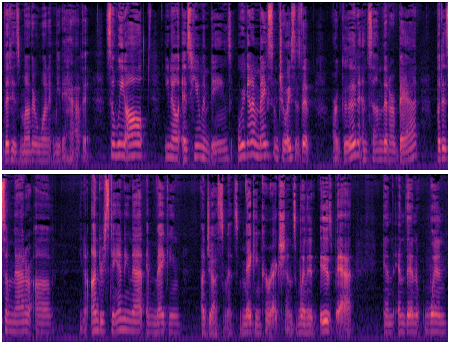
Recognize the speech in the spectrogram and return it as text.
that his mother wanted me to have it. So we all, you know, as human beings, we're going to make some choices that are good and some that are bad, but it's a matter of, you know, understanding that and making adjustments, making corrections when it is bad. And and then when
